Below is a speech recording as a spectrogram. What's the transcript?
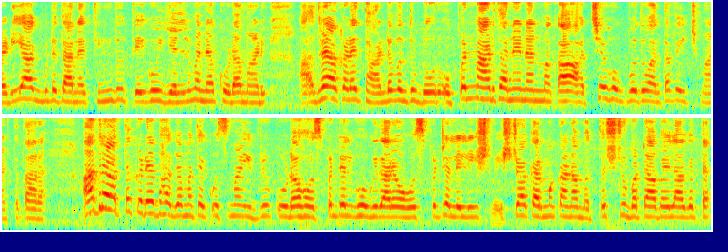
ರೆಡಿ ಆಗಿಬಿಟ್ಟಿದ್ದಾನೆ. ತಿಂದು ತೆಗು ಎಲ್ಲವನ್ನ ಕೂಡ ಮಾಡಿ. ಆದರೆ ಆ ಕಡೆ ತಾಂಡವಂತೂ ಡೋರ್ ಓಪನ್ ಮಾಡ್ತಾನೆ ನನ್ನ ಮಗ. ಆಚೆ ಹೋಗ್ಬೋದು ಅಂತ ವೇಟ್ ಮಾಡ್ತಿದ್ದಾರೆ. ಆದರೆ ಅತ್ತ ಕಡೆ ಭಾಗ್ಯ ಮತ್ತು ಕುಸುಮ ಇಬ್ಬರು ಕೂಡ ಹಾಸ್ಪಿಟಲ್ಗೆ ಹೋಗಿದ್ದಾರೆ. ಹಾಸ್ಪಿಟಲಲ್ಲಿ ಶ್ರೇಷ್ಠ ಕರ್ಮಕಾಂಡ ಮತ್ತಷ್ಟು ಬಟ ಬಯಲಾಗುತ್ತೆ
